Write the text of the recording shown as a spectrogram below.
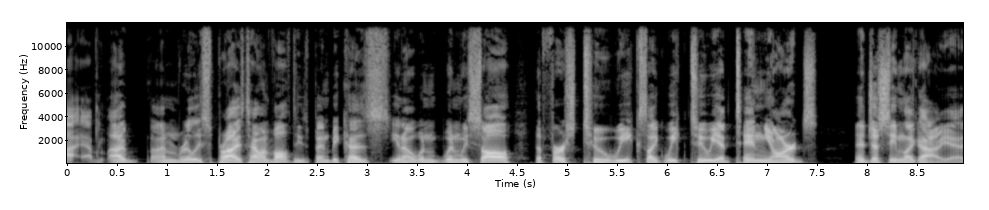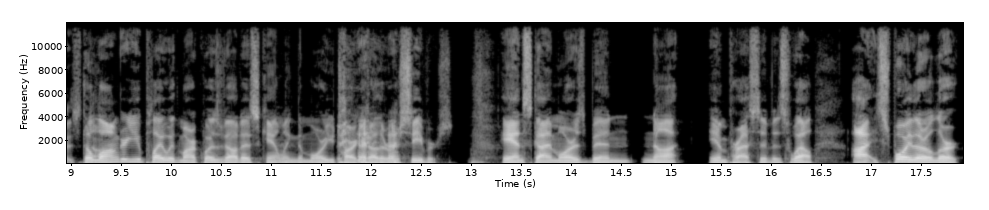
I, I I'm really surprised how involved he's been because you know when when we saw the first two weeks, like week two, he had 10 yards. It just seemed like oh yeah, he's The longer you play with Marquez Valdes Scantling, the more you target other receivers. And Sky Moore has been not impressive as well. I spoiler alert:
